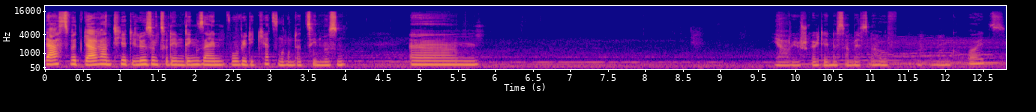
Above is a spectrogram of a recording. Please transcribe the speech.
Das wird garantiert die Lösung zu dem Ding sein, wo wir die Kerzen runterziehen müssen. Ähm. Ja, wie schreibe ich denn das am besten auf? Machen wir ein Kreuz.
